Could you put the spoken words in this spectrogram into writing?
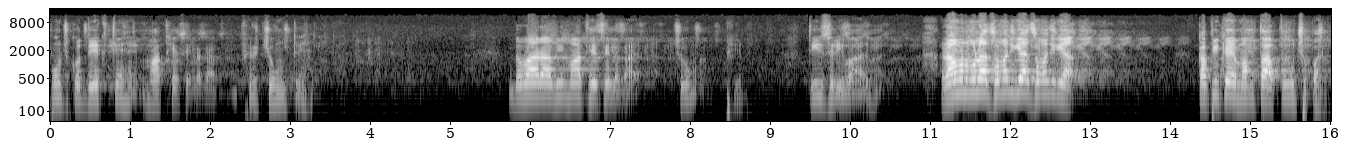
पूंछ को देखते हैं, माथे से लगाते हैं, फिर चूमते हैं। दोबारा भी माथे से लगाया। चूमा, फिर तीसरी बार भी। रावण बोला, समझ गया समझ गया। कपि के ममता पूछ पर।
